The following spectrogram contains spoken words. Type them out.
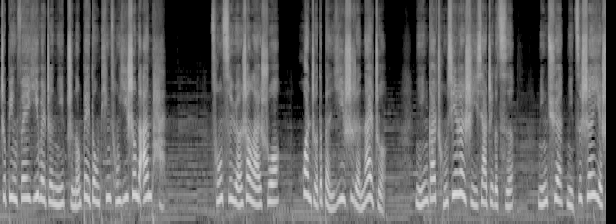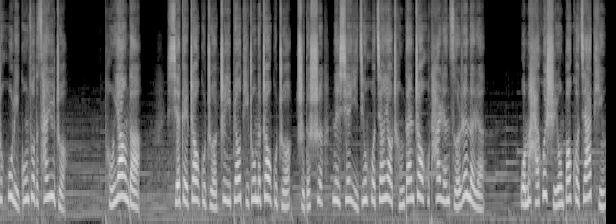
这并非意味着你只能被动听从医生的安排。从词源上来说，患者的本意是忍耐者。你应该重新认识一下这个词，明确你自身也是护理工作的参与者。同样的，写给照顾者这一标题中的照顾者指的是那些已经或将要承担照顾他人责任的人。我们还会使用包括家庭、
